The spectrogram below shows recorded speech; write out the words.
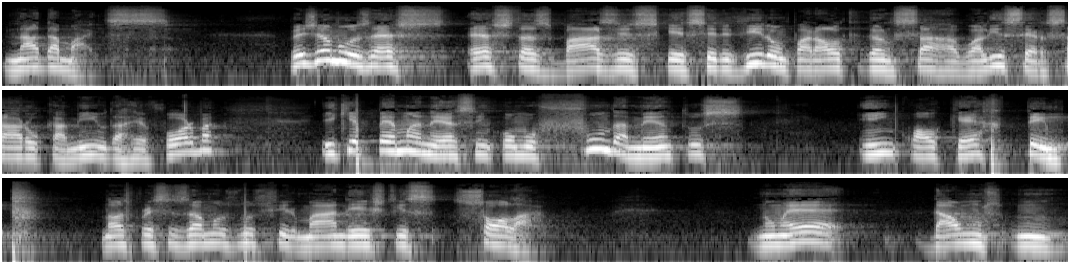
nada mais. Vejamos estas bases que serviram para alcançar ou alicerçar o caminho da reforma e que permanecem como fundamentos em qualquer tempo. Nós precisamos nos firmar nestes sola. Não é dar um, um,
